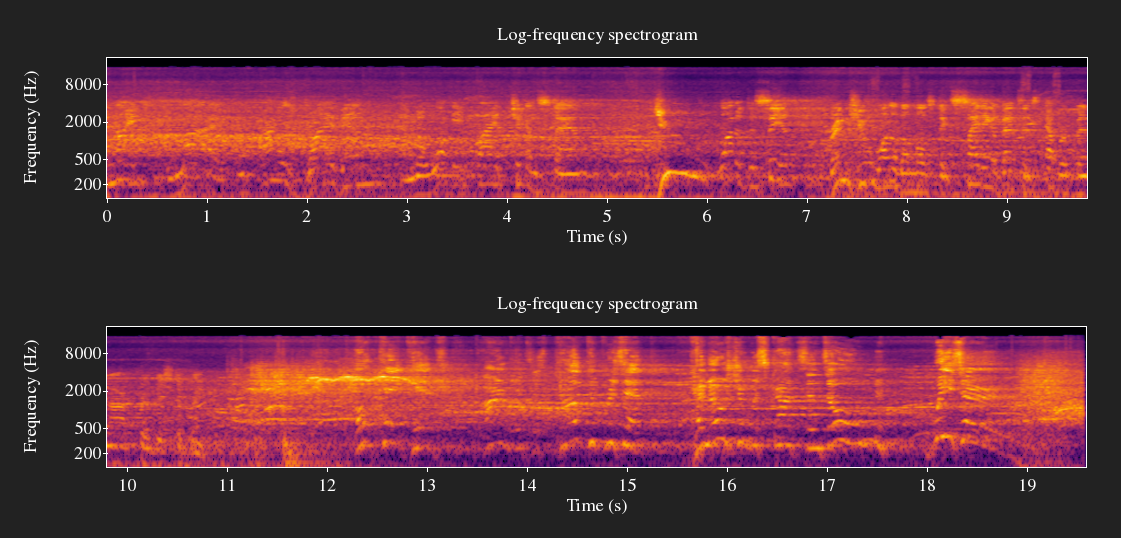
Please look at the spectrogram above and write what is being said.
tonight, live from Arnold's Drive-In and Milwaukee Fried Chicken Stand, you wanted to see it, brings you one of the most exciting events it's ever been our privilege to bring. Okay, kids, Arnold's is proud to present Kenosha, Wisconsin's own Weezer.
